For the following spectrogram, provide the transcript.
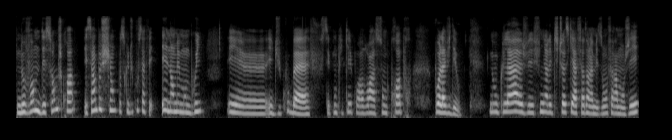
novembre, décembre, je crois. Et c'est un peu chiant parce que du coup, ça fait énormément de bruit. Euh, et, du coup, bah, c'est compliqué pour avoir un son propre pour la vidéo. Donc là, je vais finir les petites choses qu'il y a à faire dans la maison, faire à manger.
